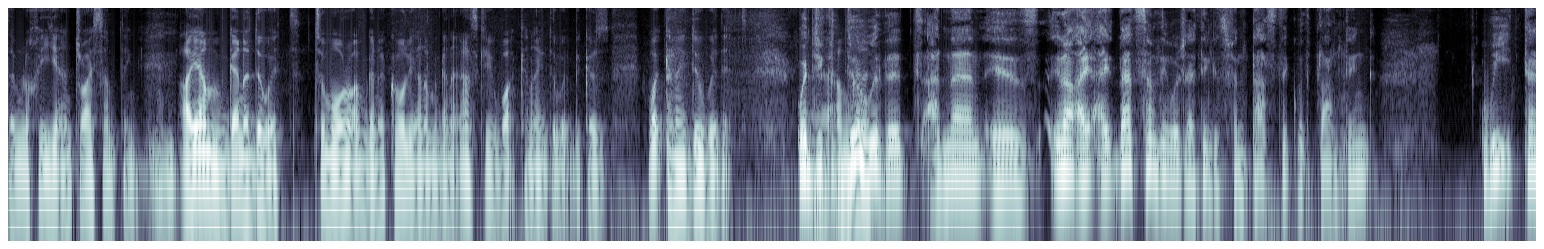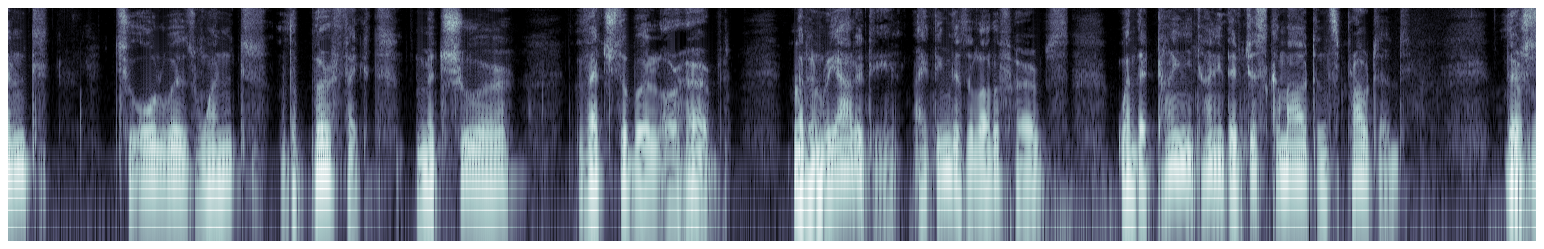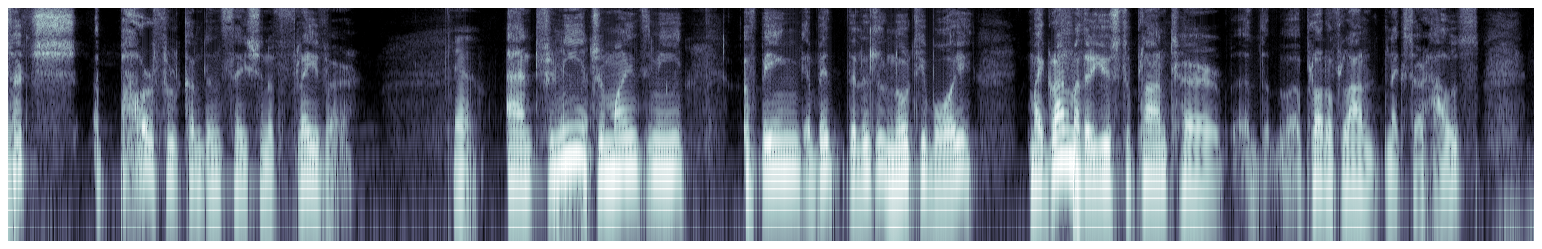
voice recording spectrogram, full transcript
the mlokhiyeh and try something. Mm-hmm. I am gonna do it tomorrow. I'm gonna call you and I'm gonna ask you what can I do it because what can I do with it. What you uh, can I'm do gonna... with it, Adnan, is you know I, I that's something which I think is fantastic with planting. We tend to always want the perfect, mature vegetable or herb. But mm-hmm. in reality, I think there's a lot of herbs when they're tiny, tiny, they've just come out and sprouted. There's mm-hmm. such a powerful condensation of flavor. Yeah. And for yeah. me, it reminds me of being a bit the little naughty boy. My grandmother used to plant her a plot of land next to her house.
